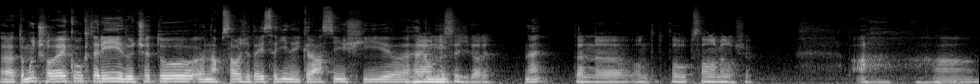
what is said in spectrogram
Eh, tomu člověku, který do chatu napsal, že tady sedí nejkrásnější herní... Ne, on nesedí tady. Ne? Ten, on to psal na Miloše. Aha.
